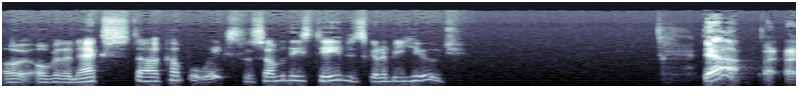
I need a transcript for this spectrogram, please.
over the next uh, couple weeks for some of these teams is going to be huge. Yeah, I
